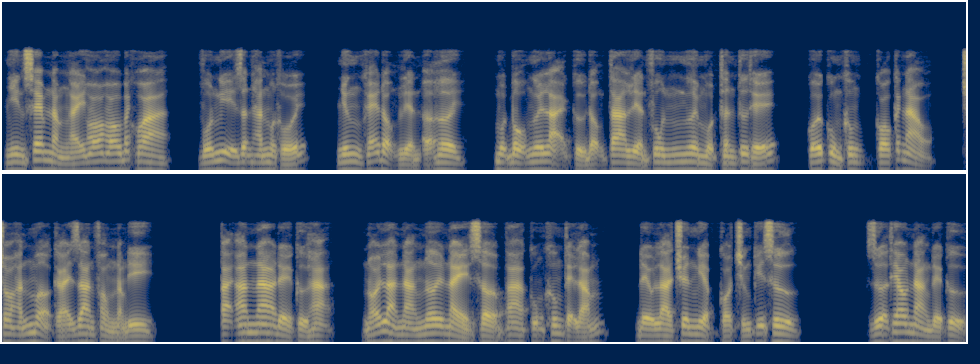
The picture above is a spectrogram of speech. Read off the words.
Nhìn xem nằm ngáy ho ho bách khoa, vốn nghĩ dẫn hắn một khối, nhưng khẽ động liền ở hơi, một bộ ngươi lại cử động ta liền phun ngươi một thân tư thế, cuối cùng không có cách nào, cho hắn mở cái gian phòng nằm đi. Tại anna để cử hạ, nói là nàng nơi này sở ba cũng không tệ lắm, đều là chuyên nghiệp có chứng kỹ sư. Dựa theo nàng đề cử,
